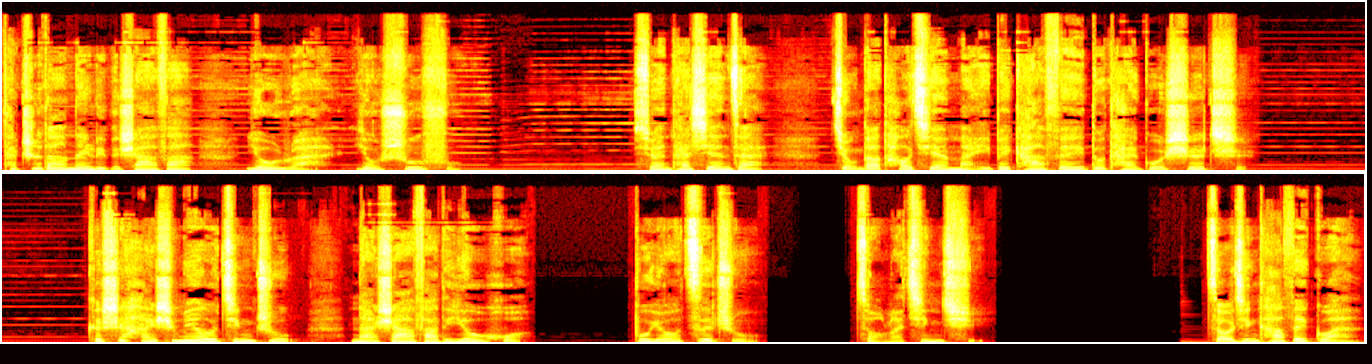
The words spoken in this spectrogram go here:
他知道那里的沙发又软又舒服。虽然他现在窘到掏钱买一杯咖啡都太过奢侈，可是还是没有经住那沙发的诱惑，不由自主走了进去。走进咖啡馆。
